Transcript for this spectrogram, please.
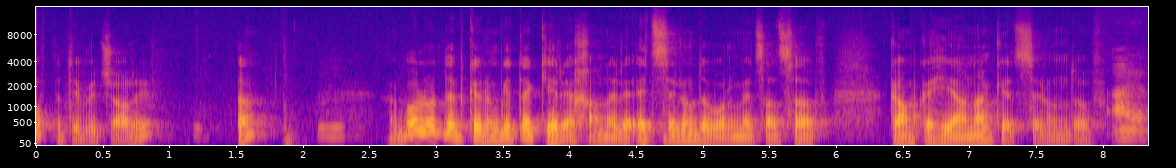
Ով է վճարի։ Հա։ Բոլոր դեպքերում գիտեք երեխաները այդ սերունդը, որ մեծացավ, կամ կհիանանք այդ սերունդով։ Այո։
